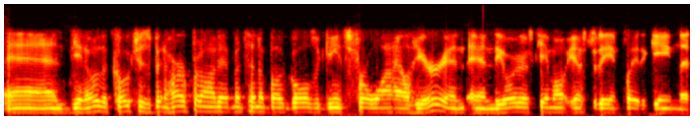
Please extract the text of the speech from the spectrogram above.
And you know, the coach has been harping on Edmonton about goals against for a while here, and and the Oilers came out yesterday and played a game that,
